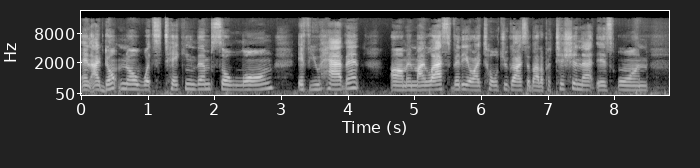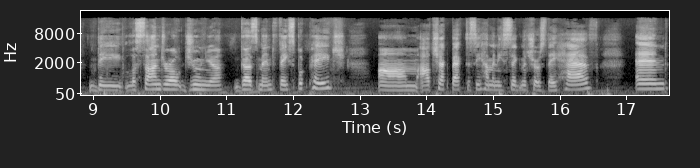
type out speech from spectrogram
And I don't know what's taking them so long. If you haven't, um, in my last video, I told you guys about a petition that is on the Lesandro Jr. Guzman Facebook page. Um, I'll check back to see how many signatures they have. And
